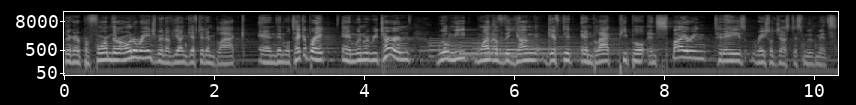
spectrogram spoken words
They're going to perform their own arrangement of Young, Gifted, and Black, and then we'll take a break. And when we return, we'll meet one of the young, gifted, and black people inspiring today's racial justice movements.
